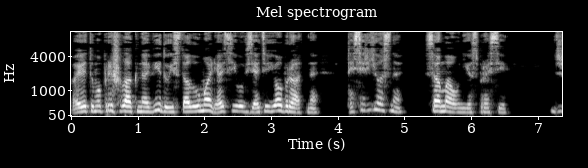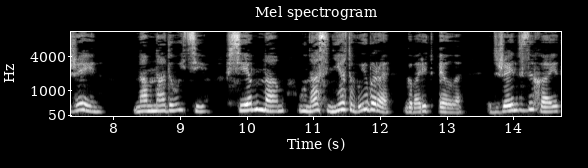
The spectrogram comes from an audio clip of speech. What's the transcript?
поэтому пришла к Навиду и стала умолять его взять ее обратно. Ты серьезно? Сама у нее спроси. Джейн, нам надо уйти. Всем нам. У нас нет выбора, говорит Элла. Джейн вздыхает,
